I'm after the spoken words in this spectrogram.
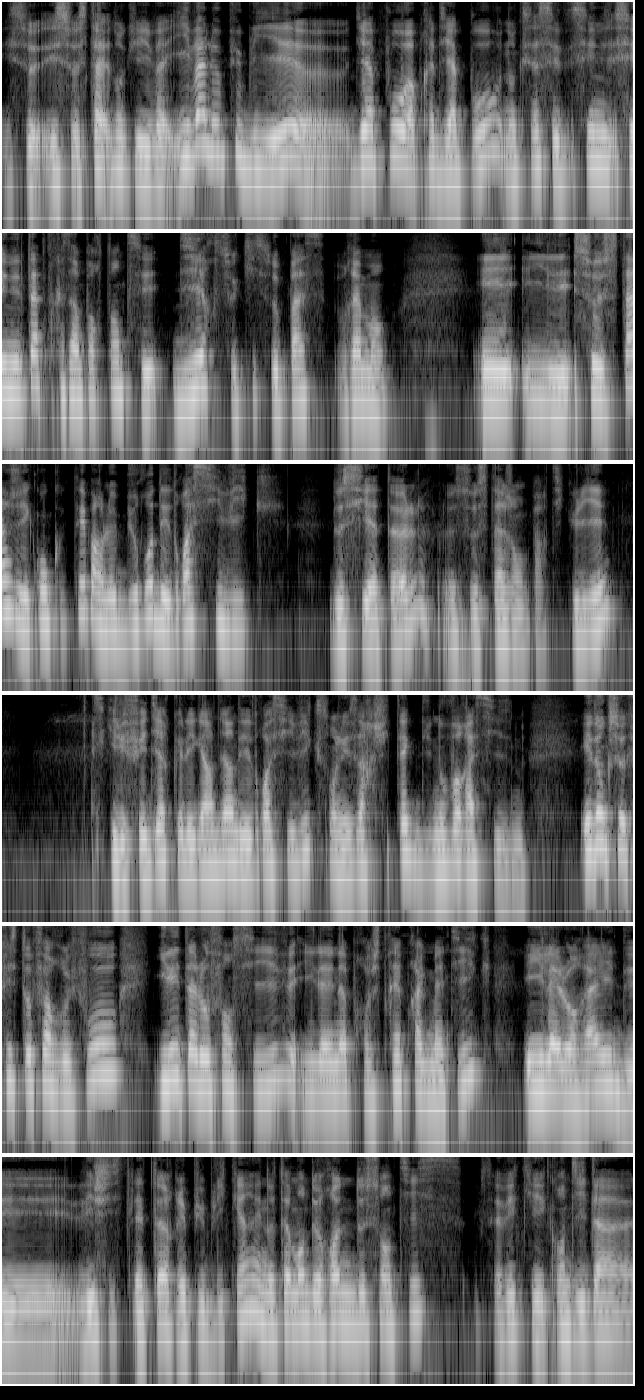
Et ce, donc il va, le publier euh, diapo après diapo. Donc ça, c'est une, étape très importante, c'est dire ce qui se passe vraiment. Et ce stage est concocté par le Bureau des droits civiques de Seattle, ce stage en particulier, ce qui lui fait dire que les gardiens des droits civiques sont les architectes du nouveau racisme. Et donc ce Christopher Ruffo, il est à l'offensive, il a une approche très pragmatique et il a l'oreille des législateurs républicains et notamment de Ron DeSantis, vous savez, qui est candidat à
